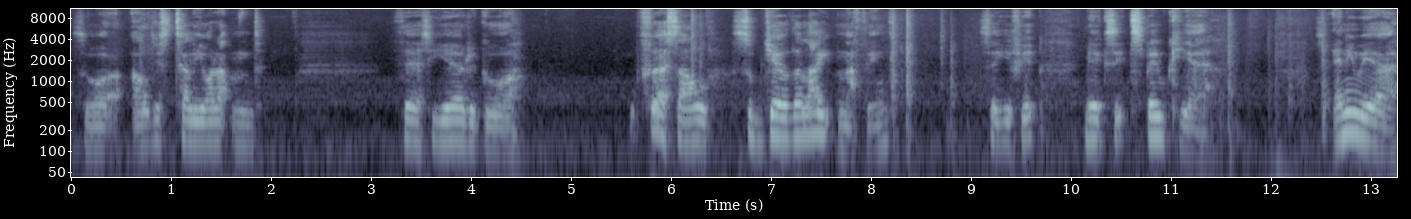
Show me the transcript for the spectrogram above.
So I'll just tell you what happened 30 years ago. First I'll subdue the lighting I think see if it makes it spookier. So anyway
